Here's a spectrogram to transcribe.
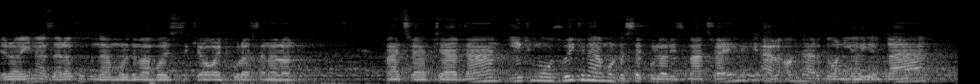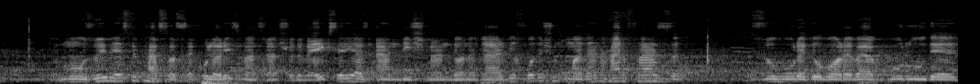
ارائه نظراتتون در مورد مباحثی که آقای پور الان مطرح کردن یک موضوعی که در مورد سکولاریسم مطرحه اینه که الان در دنیای غرب موضوعی به اسم پسا سکولاریسم مطرح شده و یک سری از اندیشمندان غربی خودشون اومدن حرف از ظهور دوباره و ورود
